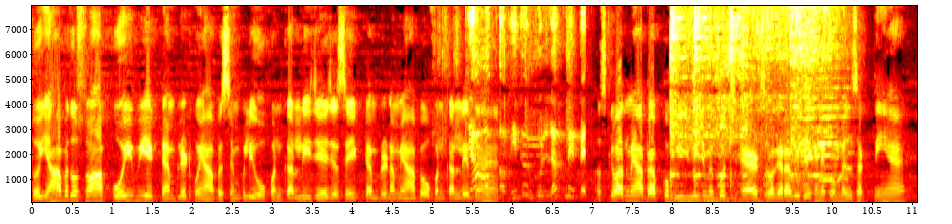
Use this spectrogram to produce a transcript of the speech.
तो यहाँ पे दोस्तों आप कोई भी एक टेम्पलेट को यहाँ पे सिंपली ओपन कर लीजिए। जैसे एक टेम्पलेट हम यहाँ पे ओपन कर लेते हैं। अभी तो गुल्लक में उसके बाद में यहाँ पे आपको बीच बीच में कुछ एड्स वगैरह भी देखने को मिल सकती हैं।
